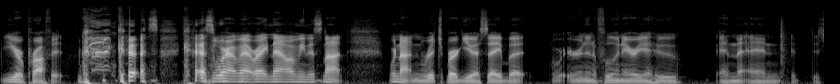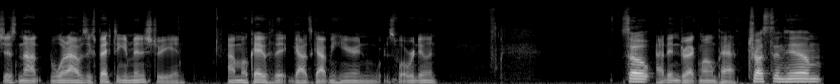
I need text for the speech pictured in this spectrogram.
you're a prophet," because where I'm at right now, I mean, it's not we're not in Richburg, USA, but we're in an affluent area who, and and it's just not what I was expecting in ministry, and I'm okay with it. God's got me here, and it's what we're doing. so I didn't direct my own path. trust in him,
